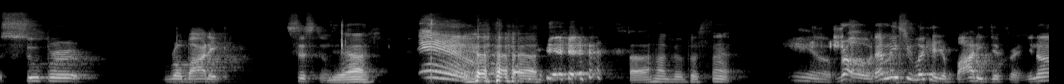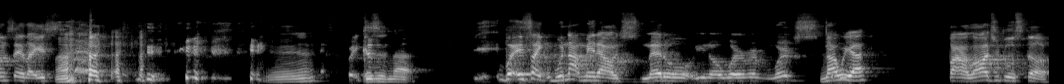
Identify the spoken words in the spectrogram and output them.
super robotic system. Yeah. Damn. A hundred percent. Damn, bro, that makes you look at your body different. You know what I'm saying? Like it's Yeah. Because it's not. But it's like we're not made out of just metal, you know, we're we're just No, we are. biological stuff.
